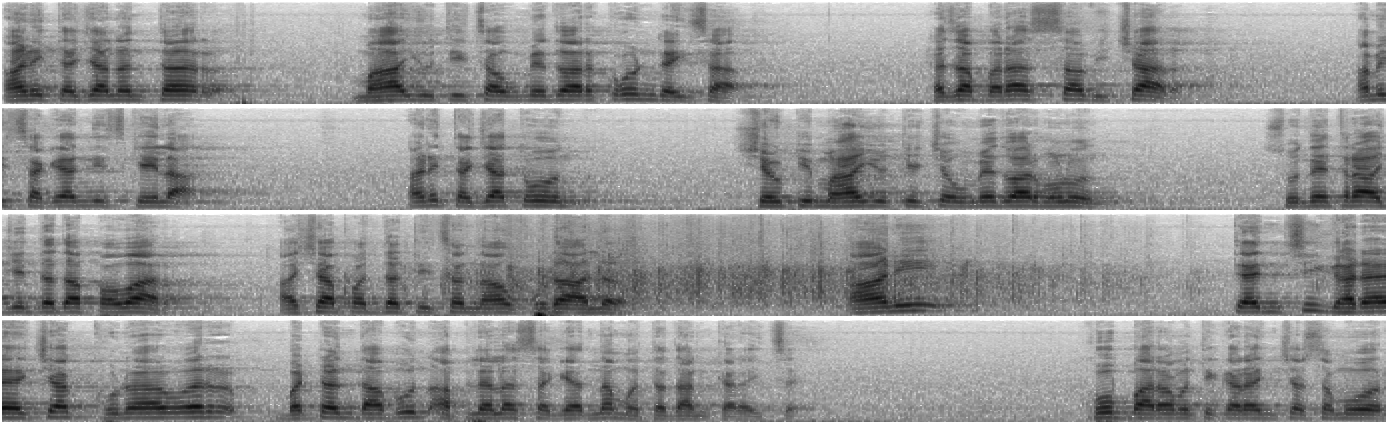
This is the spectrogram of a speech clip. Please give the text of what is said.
आणि त्याच्यानंतर महायुतीचा उमेदवार कोण द्यायचा? ह्याचा बराचसा विचार आम्ही सगळ्यांनीच केला. आणि त्याच्यातून शेवटी महायुतीचे उमेदवार म्हणून सुनेत्रा अजितदादा पवार अशा पद्धतीचं नाव पुढं आलं. आणि त्यांची घड्याळ्याच्या खुणावर बटन दाबून आपल्याला सगळ्यांना मतदान करायचं आहे खूप बारामतीकरांच्या समोर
